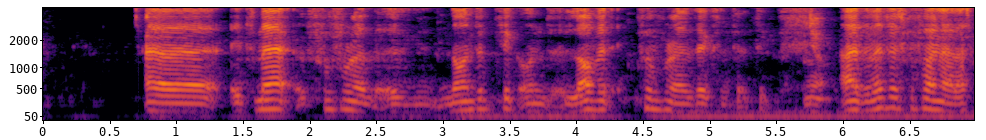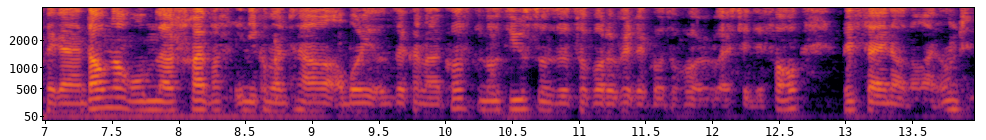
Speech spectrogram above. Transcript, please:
Äh, It's Mehr 579 und Love It 546. Ja. Also, wenn es euch gefallen hat, lasst mir gerne einen Daumen nach oben da, schreibt was in die Kommentare, abonniert unseren Kanal kostenlos, used unsere Supporter Creator Code Support gleich TTV. Bis dahin auch noch ein und tschüss.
